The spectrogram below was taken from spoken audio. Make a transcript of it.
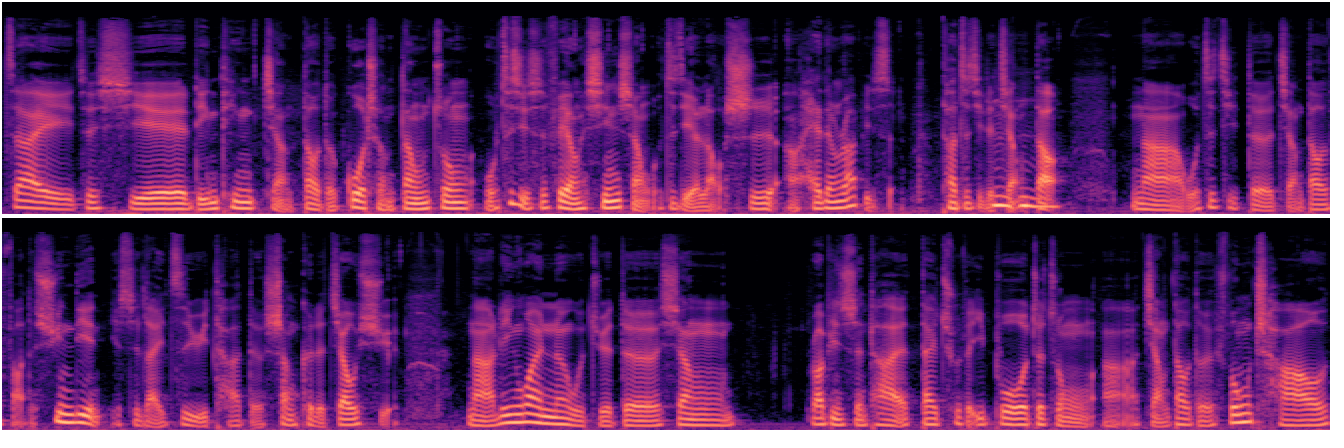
在这些聆听讲道的过程当中，我自己是非常欣赏我自己的老师啊，Hayden Robinson 他自己的讲道。那我自己的讲道法的训练也是来自于他的上课的教学。那另外呢，我觉得像 Robinson 他还带出了一波这种啊讲道的风潮，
